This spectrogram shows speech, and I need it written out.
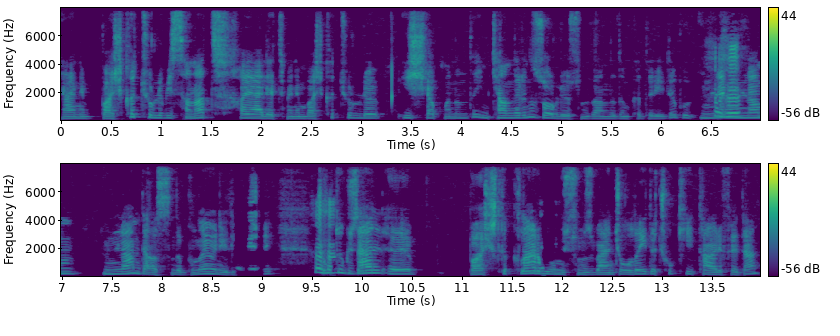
Yani başka türlü bir sanat hayal etmenin, başka türlü iş yapmanın da imkanlarını zorluyorsunuz anladığım kadarıyla. Bu ünlem ünlem ünlem de aslında buna yönelik bir şey. Çok da güzel e, başlıklar bulmuşsunuz bence olayı da çok iyi tarif eden.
